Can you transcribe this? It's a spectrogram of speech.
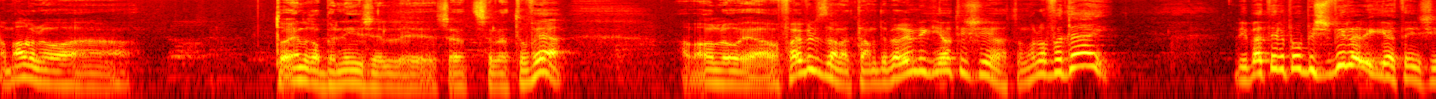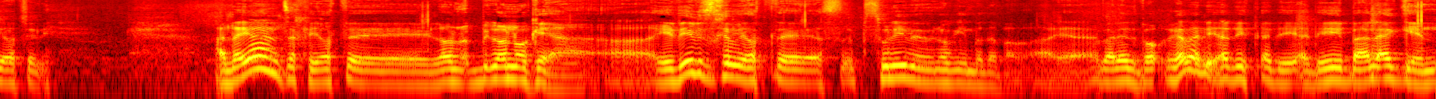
אמר לו הטוען רבני של, של, של התובע, אמר לו, הרב פייבלזון, אתה מדבר עם נגיעות אישיות? אמר לו, ודאי. אני באתי לפה בשביל הנגיעות האישיות שלי. הדיין צריך להיות לא, לא נוגע, הידיעים צריכים להיות פסולים אם הם נוגעים בדבר. אני, אני, אני, אני בא להגן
